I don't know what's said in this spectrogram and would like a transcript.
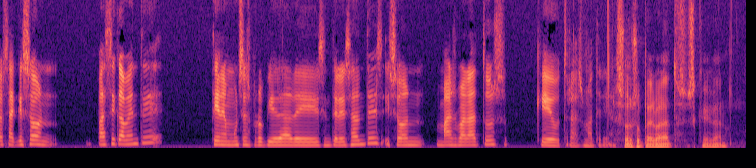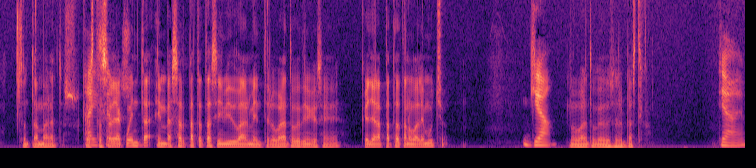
O sea que son básicamente tienen muchas propiedades interesantes y son más baratos que otras materiales. Son súper baratos, es que claro, son tan baratos. Que hasta se da cuenta envasar patatas individualmente, lo barato que tiene que ser, ¿eh? Que ya la patata no vale mucho. Ya. Lo barato que debe ser el plástico. Ya, ¿eh?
